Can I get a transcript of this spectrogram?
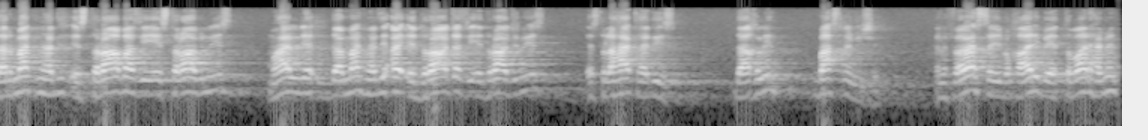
در متن حدیث استراب است یا استراب نیست؟ محل در متن حدیث ادراج است یا ادراج نیست؟ اصطلاحات حدیث داخلی بحث نمیشه. یعنی فقط صحیح بخاری به اعتبار همین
